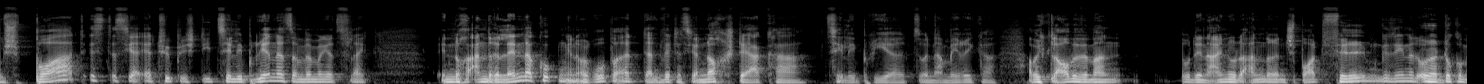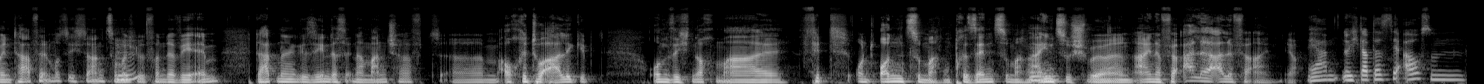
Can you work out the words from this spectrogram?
im Sport ist es ja eher typisch, die zelebrieren das. Und wenn wir jetzt vielleicht in noch andere Länder gucken, in Europa, dann wird es ja noch stärker zelebriert, so in Amerika. Aber ich glaube, wenn man so den einen oder anderen Sportfilm gesehen hat oder Dokumentarfilm, muss ich sagen, zum Beispiel von der WM, da hat man gesehen, dass in der Mannschaft ähm, auch Rituale gibt, um sich nochmal fit und on zu machen, präsent zu machen, einzuschwören. Einer für alle, alle für einen. Ja. Ja, ich glaube, das ist ja auch so ein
